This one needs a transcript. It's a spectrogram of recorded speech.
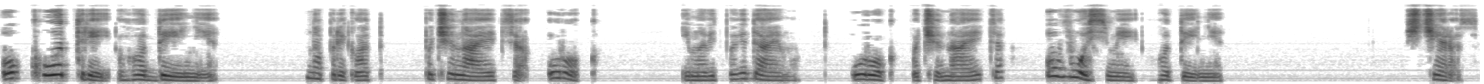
о котрій годині, наприклад, починається урок. І ми відповідаємо, урок починається о восьмій годині. Ще раз,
